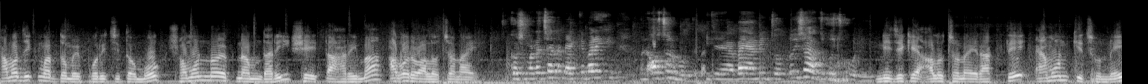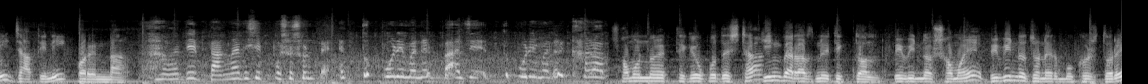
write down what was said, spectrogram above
সামাজিক মাধ্যমে পরিচিত মুখ সমন্বয়ক নামধারী সেই তাহারিমা আবারও আলোচনায়। মানে নিজেকে আলোচনায় রাখতে এমন কিছু নেই যা তিনি করেন না। আমাদের বাংলাদেশের প্রশাসনটা এত পরিমাণের বাজে, এত পরিমাণের খারাপ। সমন্বয়ের থেকে উপদেষ্টা কিংবা রাজনৈতিক দল বিভিন্ন সময়ে বিভিন্ন জনের মুখোশ ধরে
